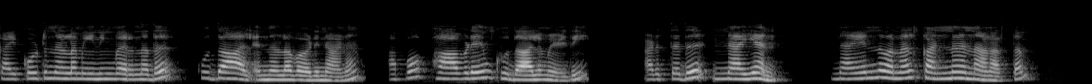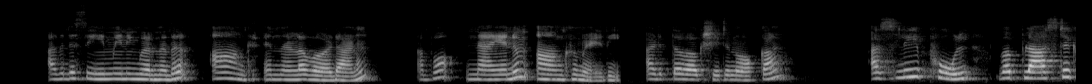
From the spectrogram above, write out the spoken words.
കൈക്കോട്ട് എന്നുള്ള മീനിങ് വരുന്നത് കുദാൽ എന്നുള്ള വേർഡിനാണ് അപ്പോൾ ഭാവടയും കുദാലും എഴുതി അടുത്തത് നയൻ നയൻ എന്ന് പറഞ്ഞാൽ കണ്ണ് എന്നാണ് അർത്ഥം അതിൻ്റെ സെയിം മീനിങ് വരുന്നത് ആങ്ക് എന്നുള്ള വേർഡാണ് അപ്പോൾ നയനും ആങ്കും എഴുതി അടുത്ത വർക്ക്ഷീറ്റ് നോക്കാം असली फूल व प्लास्टिक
